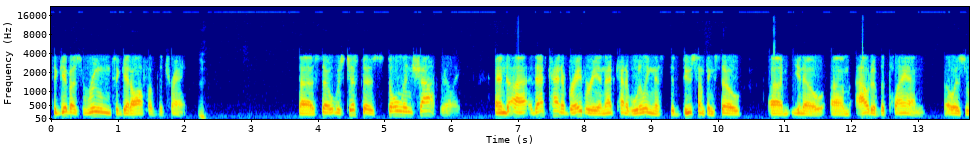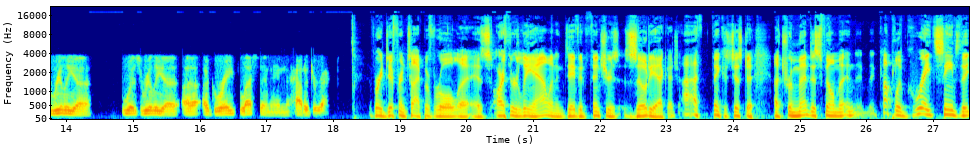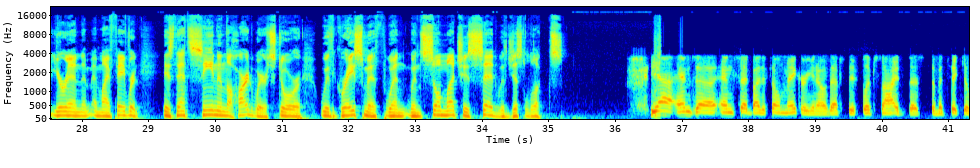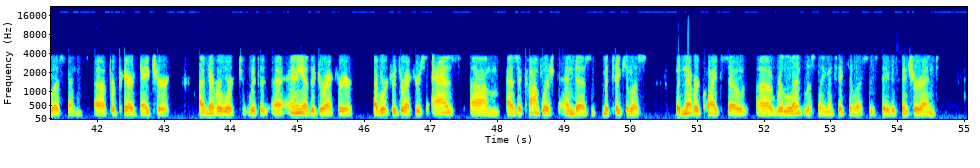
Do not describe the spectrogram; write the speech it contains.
to give us room to get off of the train. Uh, so it was just a stolen shot, really, and uh, that kind of bravery and that kind of willingness to do something so, um, you know, um, out of the plan was really a was really a, a, a great lesson in how to direct A very different type of role uh, as Arthur Leigh Allen in David Fincher's Zodiac. which I think it's just a, a tremendous film and a couple of great scenes that you're in. And my favorite is that scene in the hardware store with Graysmith when, when so much is said with just looks. Yeah, and uh, and said by the filmmaker, you know, that's the flip side. That's the meticulous and uh, prepared nature. I've never worked with uh, any other director. I've worked with directors as um, as accomplished and as meticulous, but never quite so uh, relentlessly meticulous as David Fincher. And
